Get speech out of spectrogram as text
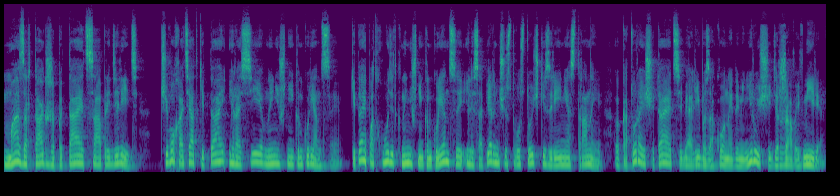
Мазар также пытается определить, чего хотят Китай и Россия в нынешней конкуренции – Китай подходит к нынешней конкуренции или соперничеству с точки зрения страны, которая считает себя либо законной доминирующей державой в мире,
